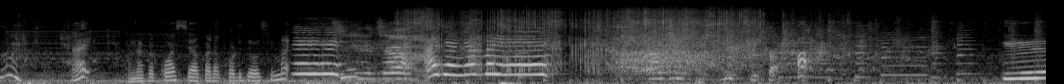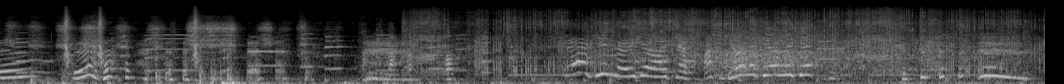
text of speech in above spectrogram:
うん。はい。お腹壊しちゃうからこれでおしまい。あーちゃん頑張れあぎゅー。んあー銀のいであーちゃん。あやめてやめて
